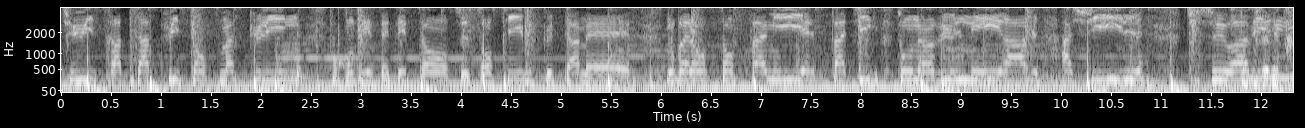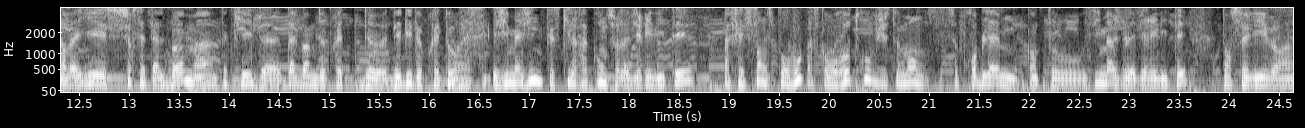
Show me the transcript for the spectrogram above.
tu y seras ta puissance masculine pour contrer cette essence sensible que ta mère nous balance en famille. Elle fatigue ton invulnérable Achille. Tu seras Donc vous avez travaillé sur cet album, hein, The Kid, euh, d'album de, de d'Eddie de Preto, Ouais. et j'imagine que ce qu'il raconte sur la virilité a fait sens pour vous, parce qu'on retrouve justement ce problème quant aux images de la virilité dans ce livre. hein.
